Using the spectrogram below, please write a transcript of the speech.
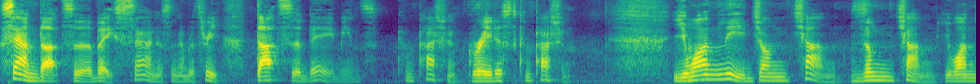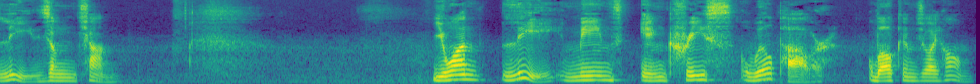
San Da Ci Bei. San is the number three. Da Ci Bei means compassion, greatest compassion. Yuan Li Zheng Chang, Zheng Chang, Yuan Li Zheng Chang. Yuan Li means increase willpower. Welcome joy home.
